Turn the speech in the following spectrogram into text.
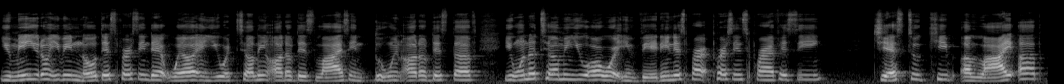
you mean you don't even know this person that well and you were telling all of these lies and doing all of this stuff? You want to tell me you all were invading this person's privacy just to keep a lie up?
